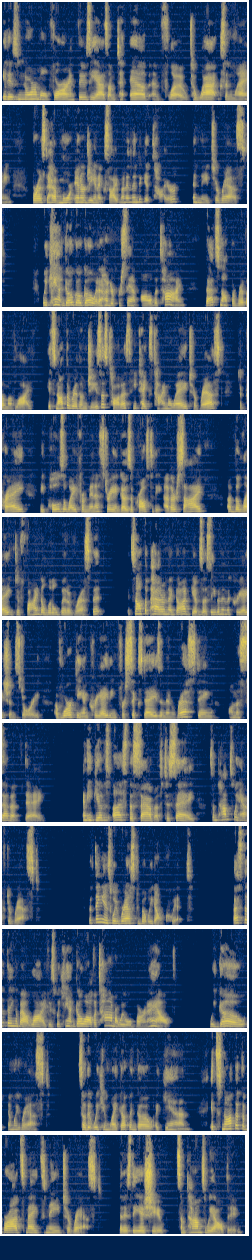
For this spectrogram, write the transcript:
It is normal for our enthusiasm to ebb and flow, to wax and wane, for us to have more energy and excitement and then to get tired and need to rest. We can't go, go, go at 100% all the time. That's not the rhythm of life. It's not the rhythm Jesus taught us. He takes time away to rest, to pray. He pulls away from ministry and goes across to the other side of the lake to find a little bit of respite. It's not the pattern that God gives us, even in the creation story of working and creating for six days and then resting on the seventh day. And He gives us the Sabbath to say, sometimes we have to rest. The thing is, we rest, but we don't quit. That's the thing about life is we can't go all the time or we will burn out. We go and we rest so that we can wake up and go again. It's not that the bridesmaids need to rest that is the issue. Sometimes we all do.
